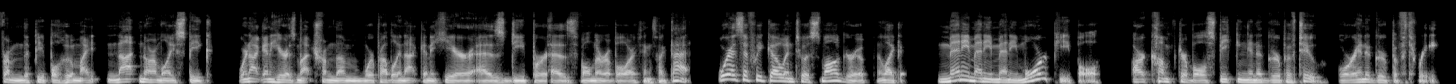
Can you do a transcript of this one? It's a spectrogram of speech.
from the people who might not normally speak, we're not going to hear as much from them. We're probably not going to hear as deep or as vulnerable or things like that. Whereas if we go into a small group, like many, many, many more people are comfortable speaking in a group of two or in a group of three.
